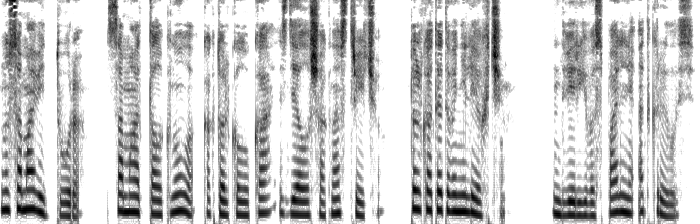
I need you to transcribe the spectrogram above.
Ну сама ведь дура. Сама оттолкнула, как только Лука сделал шаг навстречу. Только от этого не легче. Дверь его спальни открылась.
